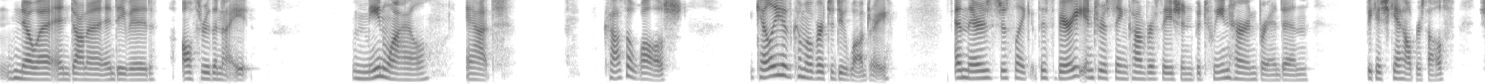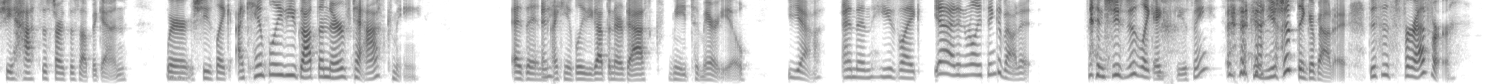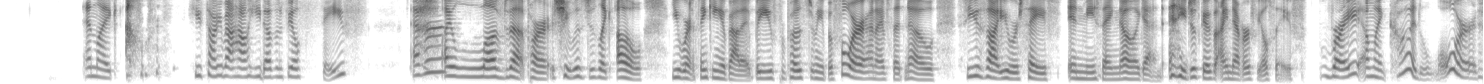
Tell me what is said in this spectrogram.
Noah and Donna and David all through the night. Meanwhile, at Casa Walsh, Kelly has come over to do laundry. And there's just like this very interesting conversation between her and Brandon because she can't help herself. She has to start this up again, where Mhm. she's like, I can't believe you got the nerve to ask me. As in, And I can't believe you got the nerve to ask me to marry you. yeah. And then he's like, Yeah, I didn't really think about it. And she's just like, Excuse me? Because you should think about it. This is forever. and like, he's talking about how he doesn't feel safe ever. I loved that part. She was just like, Oh, you weren't thinking about it, but you've proposed to me before and I've said no. So you thought you were safe in me saying no again. And he just goes, I never feel safe. right? I'm like, Good Lord.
